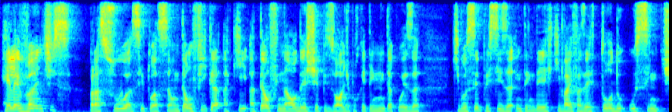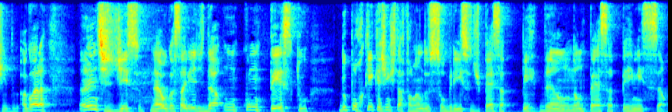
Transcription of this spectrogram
relevantes para sua situação. Então fica aqui até o final deste episódio porque tem muita coisa que você precisa entender que vai fazer todo o sentido. Agora, antes disso, né, eu gostaria de dar um contexto do porquê que a gente está falando sobre isso de peça perdão, não peça permissão.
